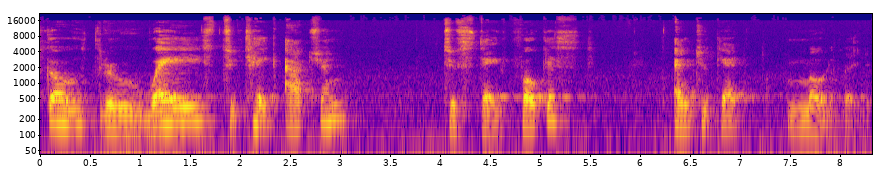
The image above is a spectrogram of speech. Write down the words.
go through ways to take action, to stay focused, and to get motivated.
